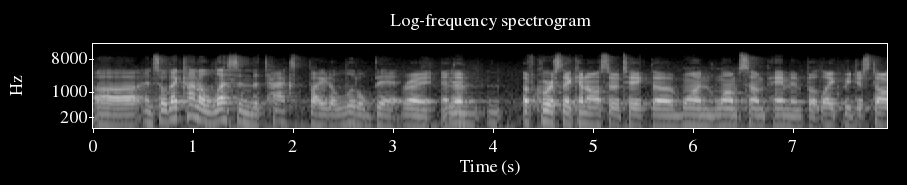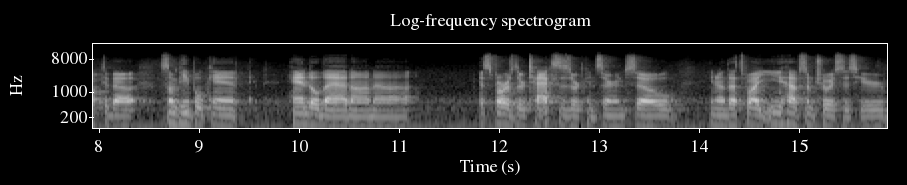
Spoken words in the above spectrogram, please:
Uh, and so that kind of lessened the tax bite a little bit. Right, and then of course they can also take the one lump sum payment, but like we just talked about, some people can't handle that on uh, as far as their taxes are concerned. So you know that's why you have some choices here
